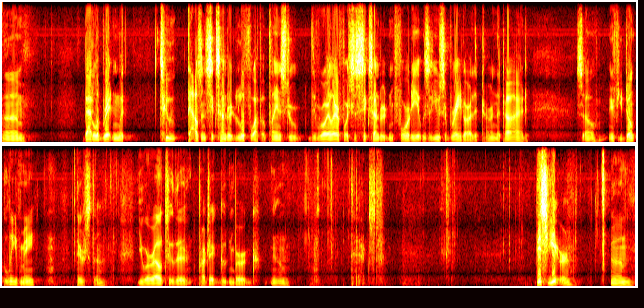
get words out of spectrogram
Um, Battle of Britain with 2,600 Luftwaffe planes to the Royal Air Force's 640. It was the use of radar that turned the tide. So if you don't believe me, there's the URL to the Project Gutenberg um, text. This year, um,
